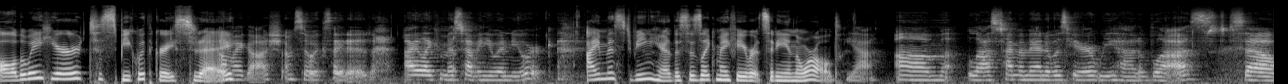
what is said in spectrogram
all the way here to speak with Grace today. Oh my gosh, I'm so excited. I like missed having you in New York. I missed being here. This is like my favorite city in the world. Yeah. Um last time Amanda was here, we had a blast. So,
